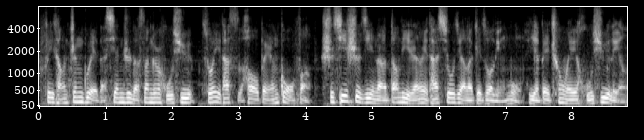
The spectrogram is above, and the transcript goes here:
非常珍贵的先知的三根胡须，所以他死后被人供奉。十七世纪呢，当地人为他修建了这座陵墓，也被称为胡须陵。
